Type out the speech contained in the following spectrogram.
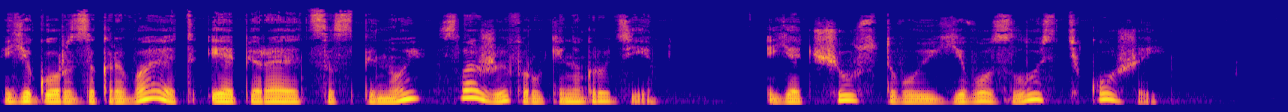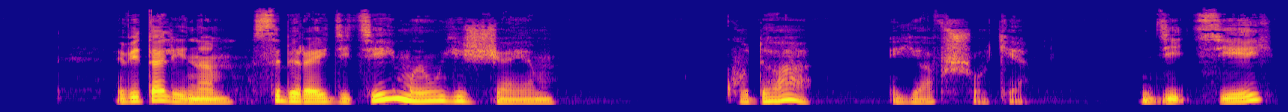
Егор закрывает и опирается спиной, сложив руки на груди. Я чувствую его злость кожей. Виталина, собирай детей, мы уезжаем. Куда? Я в шоке. Детей?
